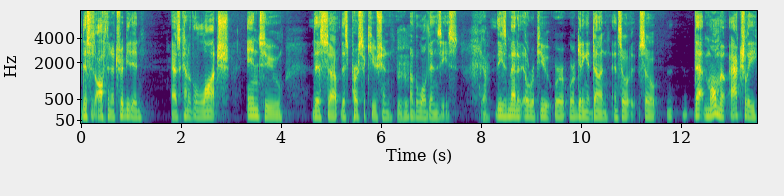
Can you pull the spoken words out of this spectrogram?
This is often attributed as kind of the launch into this uh, this persecution of the Waldenses Yeah. these men of ill repute were, were getting it done. And so, so that moment actually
